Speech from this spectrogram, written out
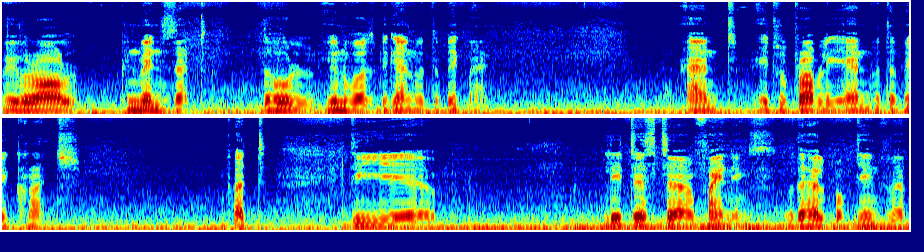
we were all convinced that the whole universe began with the Big Bang and it will probably end with a big crunch. But the uh, latest uh, findings, with the help of James Webb,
